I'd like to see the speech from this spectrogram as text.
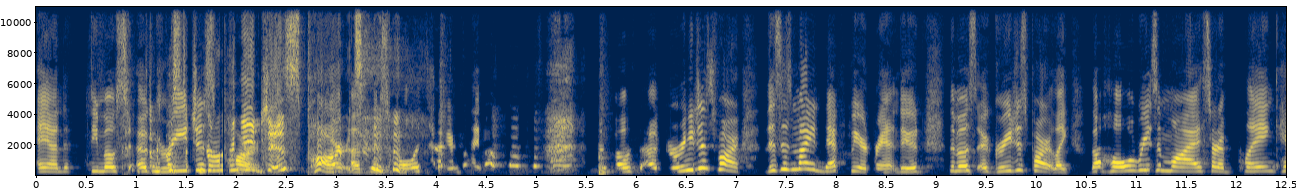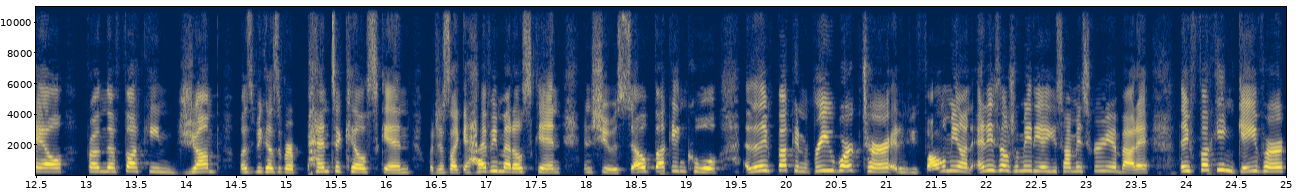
And the most egregious part egregious part of this whole entire thing. The most egregious part. This is my neckbeard rant, dude. The most egregious part, like the whole reason why I started playing Kayle from the fucking jump was because of her pentakill skin, which is like a heavy metal skin, and she was so fucking cool. And then they fucking reworked her. And if you follow me on any social media, you saw me screaming about it. They fucking gave her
